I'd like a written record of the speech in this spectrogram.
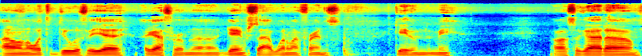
I do not know what to do with it yet. I got from the GameStop. One of my friends gave them to me. I also got um,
